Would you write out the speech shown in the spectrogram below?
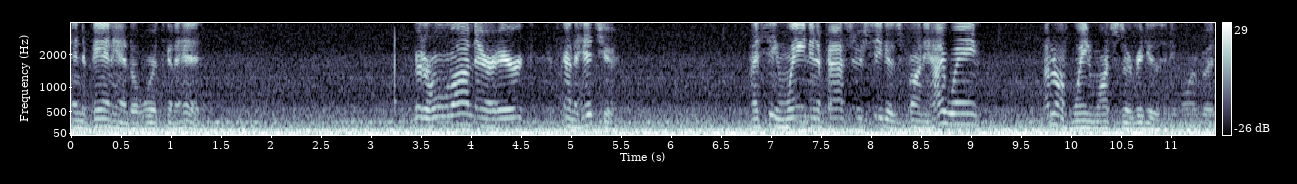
in the panhandle where it's going to hit. Better hold on there, Eric. It's going to hit you. I seen Wayne in a passenger seat. It was funny. Hi, Wayne. I don't know if Wayne watches our videos anymore, but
